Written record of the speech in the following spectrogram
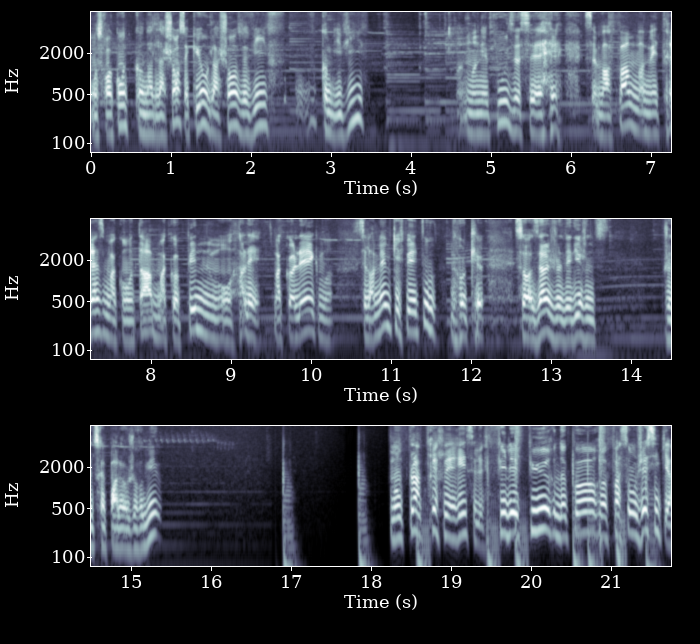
On se rend compte qu'on a de la chance et qu'ils ont de la chance de vivre comme ils vivent. Mon épouse, c'est ma femme, ma maîtresse, ma comptable, ma copine, mon, allez, ma collègue. C'est la même qui fait tout. Donc, euh, sans elle, je vais dire, je ne, je ne serais pas là aujourd'hui. Mon plat préféré, c'est le filet pur de porc façon Jessica.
